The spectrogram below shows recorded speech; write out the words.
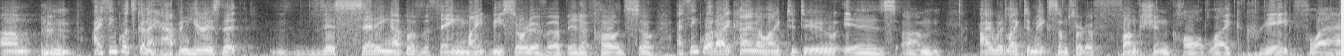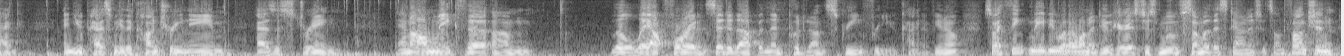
Um, I think what's going to happen here is that this setting up of the thing might be sort of a bit of code. So I think what I kind of like to do is um, I would like to make some sort of function called like create flag, and you pass me the country name as a string, and I'll make the um, little layout for it and set it up and then put it on screen for you, kind of, you know? So I think maybe what I want to do here is just move some of this down into its own function.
